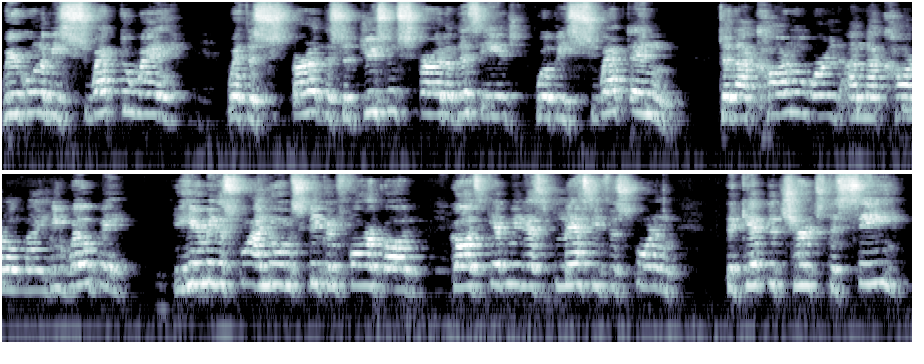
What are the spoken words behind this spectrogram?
we're going to be swept away with the spirit, the seducing spirit of this age will be swept in to that carnal world and that carnal mind. We will be. You hear me this morning? I know I'm speaking for God. God's given me this message this morning to get the church to see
